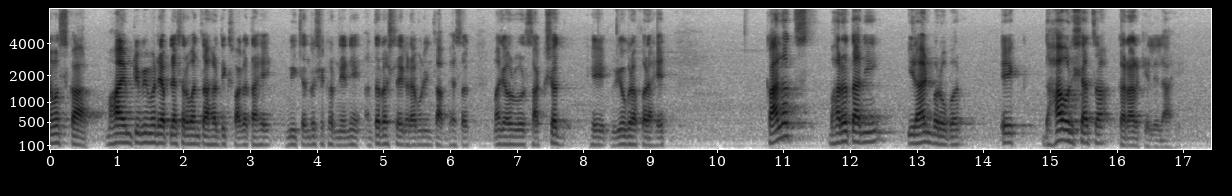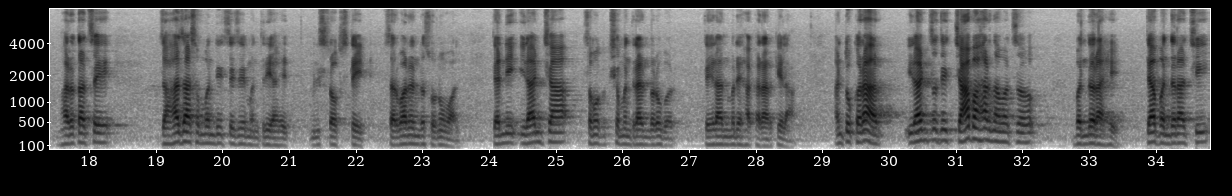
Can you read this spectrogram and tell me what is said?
नमस्कार. महा M T व्हीमध्ये आपल्या सर्वांचं हार्दिक स्वागत आहे. मी चंद्रशेखर नेने आंतरराष्ट्रीय घडामोडींचा अभ्यासक. माझ्याबरोबर साक्षद हे व्हिडिओग्राफर आहेत. कालच भारताने इराणबरोबर एक दहा वर्षाचा करार केलेला आहे. भारताचे जहाजासंबंधीचे जे मंत्री आहेत minister of state Sarbananda Sonowal त्यांनी इराणच्या समकक्ष मंत्र्यांबरोबर तेहरानमध्ये हा करार केला. आणि तो करार इराणचं जे चाबहार नावाचं बंदर आहे त्या बंदराची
